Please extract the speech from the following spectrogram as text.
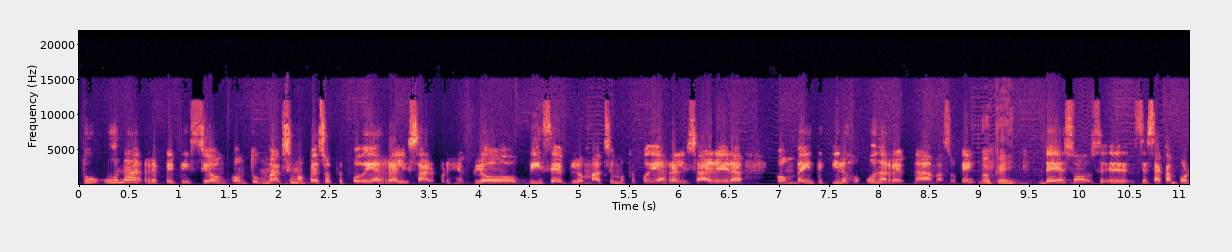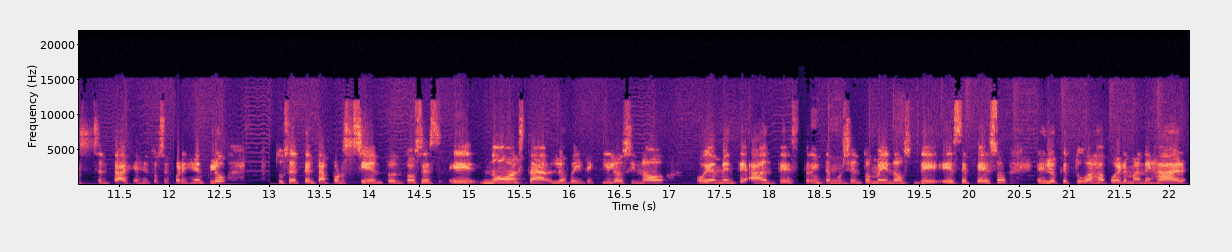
tu una repetición con tu máximo peso que podías realizar. Por ejemplo, bíceps, lo máximo que podías realizar era con 20 kilos, una rep, nada más, ¿ok? Ok. De eso se, se sacan porcentajes. Entonces, por ejemplo, tu 70%. Entonces, eh, no hasta los 20 kilos, sino obviamente antes, 30% menos de ese peso es lo que tú vas a poder manejar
